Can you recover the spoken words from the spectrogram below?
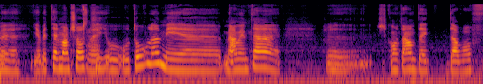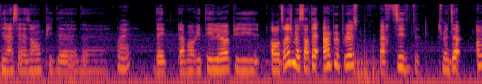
Il y avait tellement de choses qui, au- autour, là, mais, euh, mais en même temps, je, je suis contente d'être d'avoir fini la saison puis de, de- Ouais. d'être d'avoir été là. Puis on dirait que je me sentais un peu plus partie. de- je me disais, oh,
